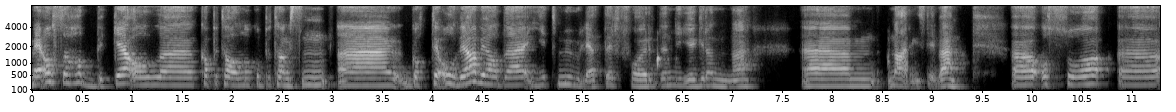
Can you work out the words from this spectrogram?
med oss så hadde ikke all eh, kapitalen og kompetansen eh, gått til olja. Vi hadde gitt muligheter for det nye grønne eh, næringslivet. Eh, og så eh,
